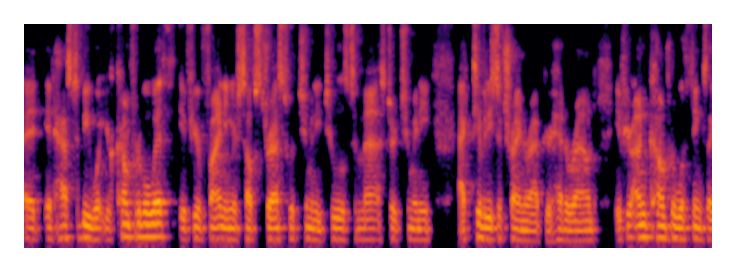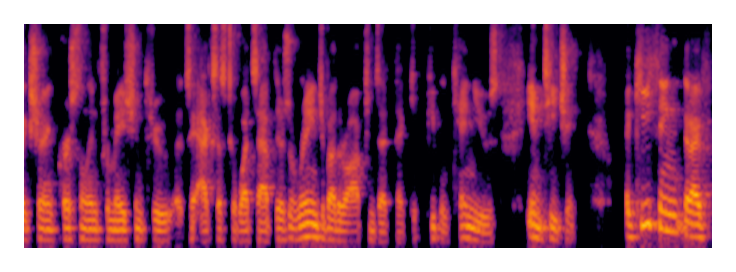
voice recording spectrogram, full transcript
It, it, has to be what you're comfortable with. If you're finding yourself stressed with too many tools to master, too many activities to try and wrap your head around, if you're uncomfortable with things like sharing personal information through uh, to access to WhatsApp, there's a range of other options that, that people can use in teaching. A key thing that I've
